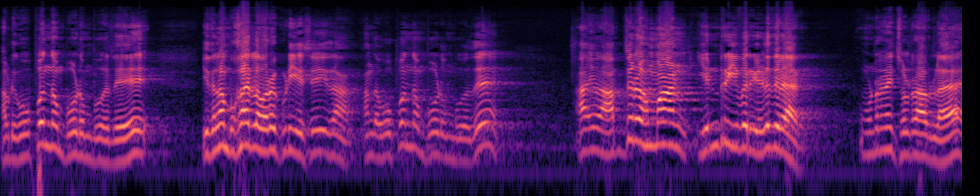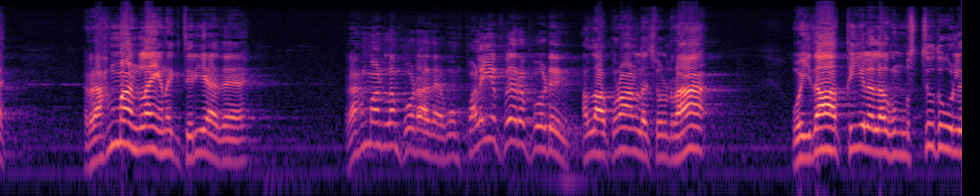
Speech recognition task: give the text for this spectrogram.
அப்படி ஒப்பந்தம் போடும்போது இதெல்லாம் புகாரில் வரக்கூடிய செய்தி தான் அந்த ஒப்பந்தம் போடும்போது அஹ், அப்துல் ரஹ்மான் என்று இவர் எழுதுகிறார் உடனே சொல்கிறாப்புல ரஹ்மான்லாம் எனக்கு தெரியாதே. ரஹ்மான்லாம் போடாத. உன் பழைய பேரை போடு. அல்லாஹ் குரானில் சொல்கிறான் ஒய்தா கீல லகும் முஸ்துதூல்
